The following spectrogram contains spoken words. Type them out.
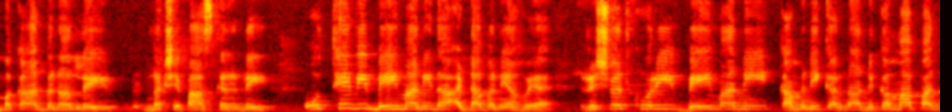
ਮਕਾਨ ਬਣਾਉਣ ਲਈ, ਨਕਸ਼ੇ ਪਾਸ ਕਰਨ ਲਈ, ਉੱਥੇ ਵੀ ਬੇਈਮਾਨੀ ਦਾ ਅੱਡਾ ਬਣਿਆ ਹੋਇਆ ਹੈ। ਰਿਸ਼ਵਤਖੋਰੀ ਬੇਈਮਾਨੀ ਕੰਮ ਨਹੀਂ ਕਰਨਾ ਨਿਕੰਮਾਪਨ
